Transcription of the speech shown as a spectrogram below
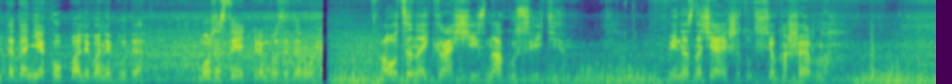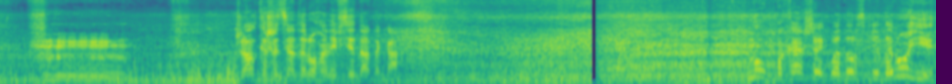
і тоді ніякого палива не буде. Можна стояти прямо возле дороги. А оце найкращий знак у світі. Він означає, що тут все кошерно. Жалко, що ця дорога не завжди така. Ну, пока что эквадорские дороги,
